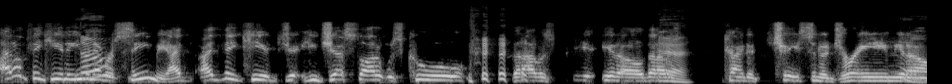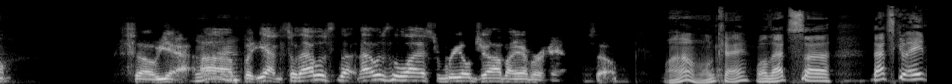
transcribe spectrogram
I don't think he had even No? ever seen me. I I think he had ju- he just thought it was cool that I was you know that I was kind of chasing a dream, you Yeah. know. So yeah, uh, but yeah, so that was the that was the last real job I ever had. So Wow. Okay. Well, that's uh, that's good.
